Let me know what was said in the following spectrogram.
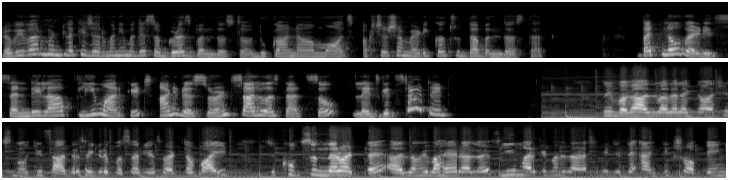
रविवार म्हटलं की जर्मनीमध्ये सगळंच बंद असतं. दुकानं मॉल्स अक्षरशः मेडिकल सुद्धा बंद असतात. बट नो वरीज संडेला फ्ली मार्केट्स आणि रेस्टॉरंट चालू असतात. सो लेट्स गेट स्टार्टेड तुम्ही बघा आजूबाजूला एकदम अशी स्नोची चादर सगळीकडे पसरली असं वाटतं. व्हाईट जे खूप सुंदर वाटतंय. आज आम्ही बाहेर आलोय फ्ली मार्केटमध्ये जाण्यासाठी जिथे अँटिक शॉपिंग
